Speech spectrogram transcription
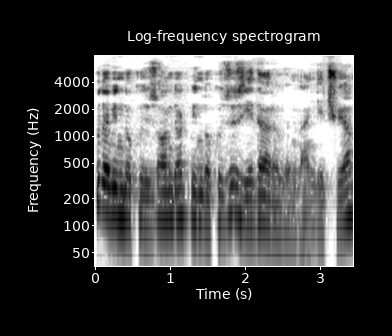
Bu da 1914-1907 aralığından geçiyor.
